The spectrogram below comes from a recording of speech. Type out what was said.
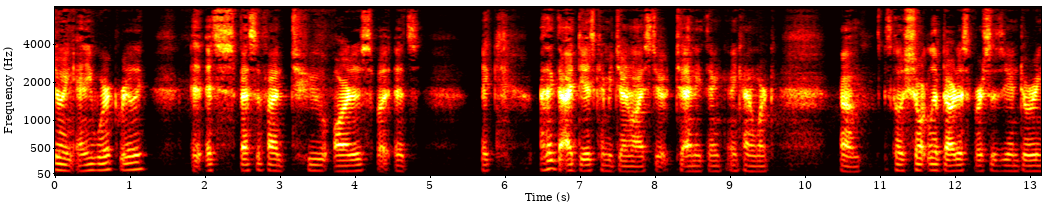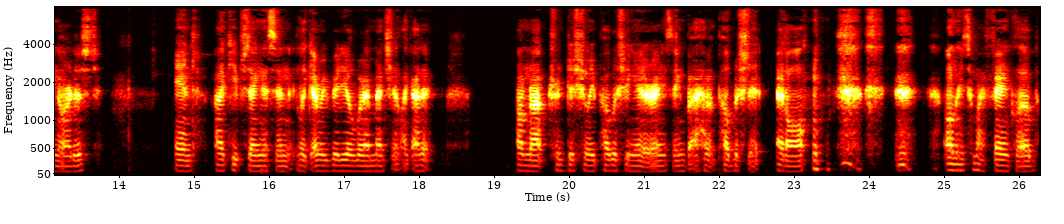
doing any work really it, it's specified to artists, but it's it. I think the ideas can be generalized to to anything, any kind of work. Um, it's called short-lived artist versus the enduring artist, and I keep saying this in like every video where I mention it. Like I didn't, I'm not traditionally publishing it or anything, but I haven't published it at all, only to my fan club.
